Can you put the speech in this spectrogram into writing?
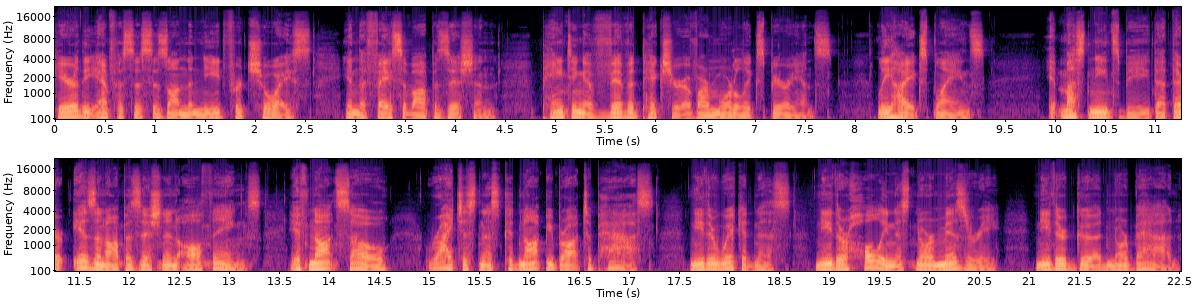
Here, the emphasis is on the need for choice in the face of opposition, painting a vivid picture of our mortal experience. Lehi explains It must needs be that there is an opposition in all things. If not so, righteousness could not be brought to pass, neither wickedness, neither holiness nor misery, neither good nor bad.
